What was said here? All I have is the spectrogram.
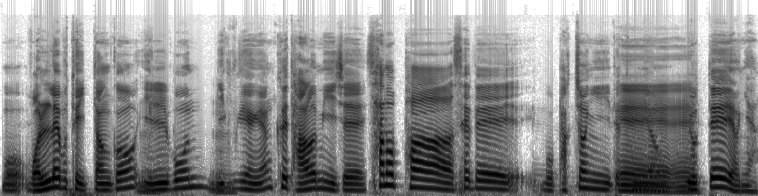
뭐 원래부터 있던 거 음. 일본, 미국의 영향, 그 다음이 이제 산업화 세대 뭐 박정희 대통령. 요때의 영향.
